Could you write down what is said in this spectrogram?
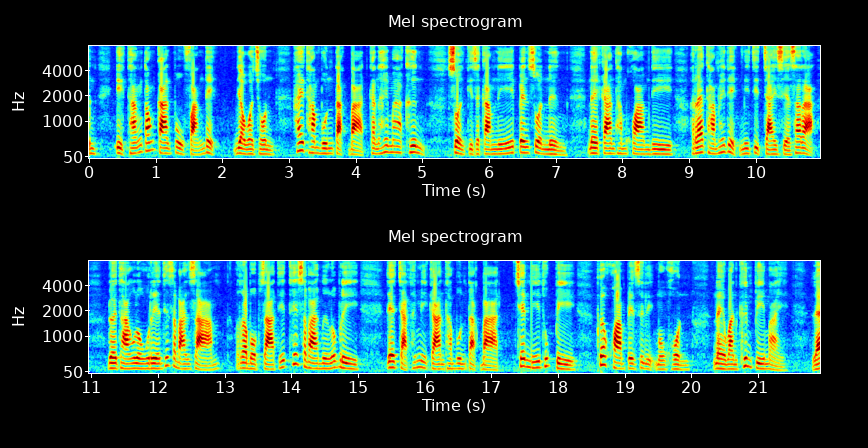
น อีกทั้งต้องการปลูกฝังเด็กเยาวชนให้ทำบุญตักบาตรกันให้มากขึ้น ส่วนกิจกรรมนี้เป็นส่วนหนึ่ง ในการทำความดี และทำให้เด็กมีจิตใจเสียสละ โดยทางโรงเรียนเทศบาล 3 ระบบสาธิตเทศบาลเมืองลบบุรี ได้จัดให้มีการทำบุญตักบาตรเช่นนี้ทุกปีเพื่อความเป็นสิริมงคลในวันขึ้นปีใหม่ และ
